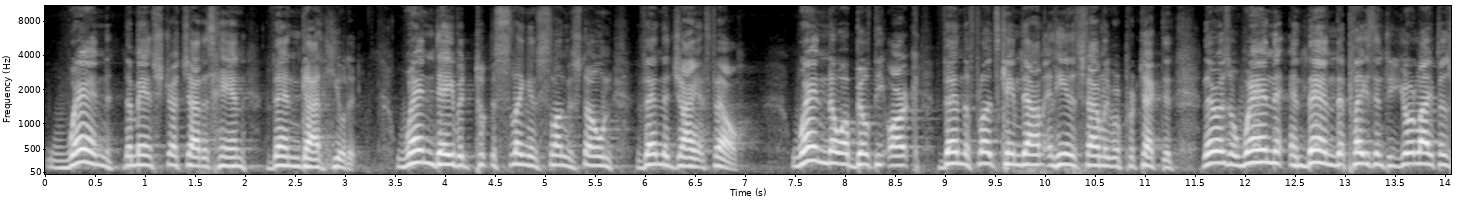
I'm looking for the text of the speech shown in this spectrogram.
When the man stretched out his hand, then God healed it. When David took the sling and slung the stone, then the giant fell. When Noah built the ark, then the floods came down and he and his family were protected. There is a when and then that plays into your life as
